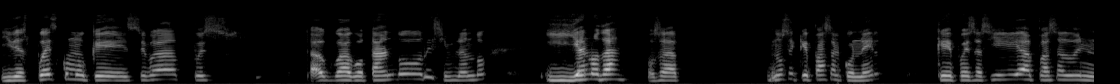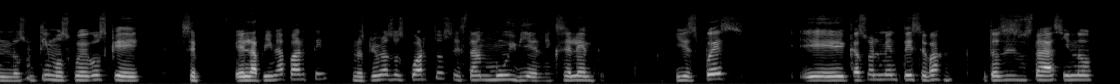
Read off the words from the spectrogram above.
Y después como que se va pues agotando, desinflando y ya no da. O sea, no sé qué pasa con él, que pues así ha pasado en los últimos juegos que se, en la primera parte, en los primeros dos cuartos, está muy bien, excelente. Y después, eh, casualmente se baja. Entonces eso está haciendo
